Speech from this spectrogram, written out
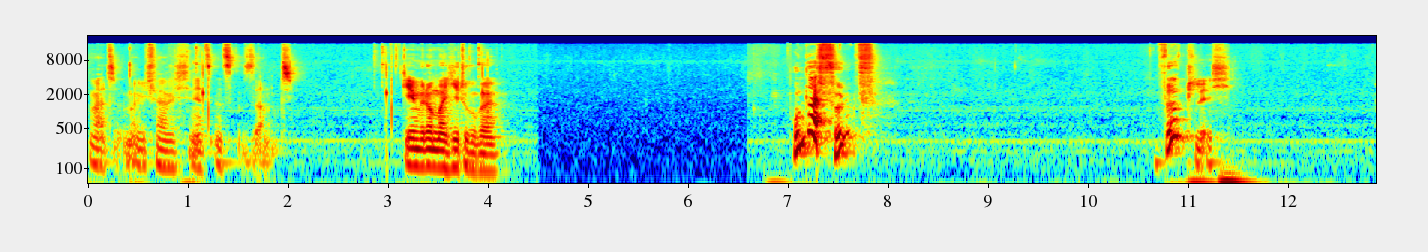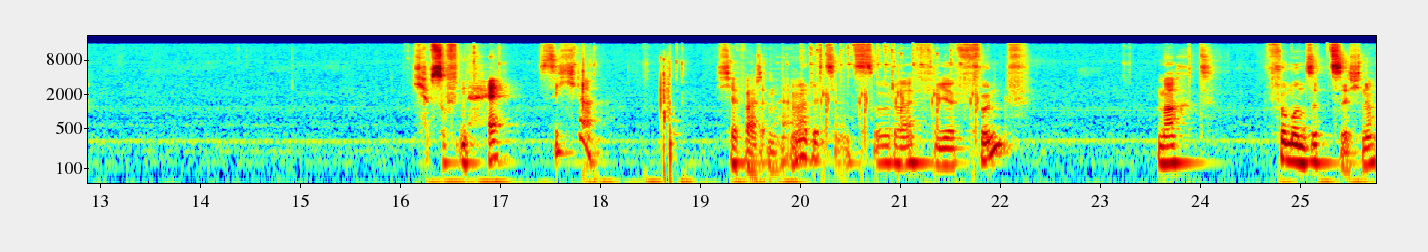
Warte mal, wie viel habe ich denn jetzt insgesamt? Gehen wir doch mal hier drüber. 105? Wirklich? Ich habe so viel. Hä? Sicher? Ich habe, warte mal, einmal durchziehen. 1, 2, 3, 4, 5 macht 75, ne?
